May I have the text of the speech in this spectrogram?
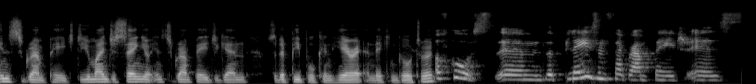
Instagram page. Do you mind just saying your Instagram page again so that people can hear it and they can go to it? Of course. Um, the play's Instagram page is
